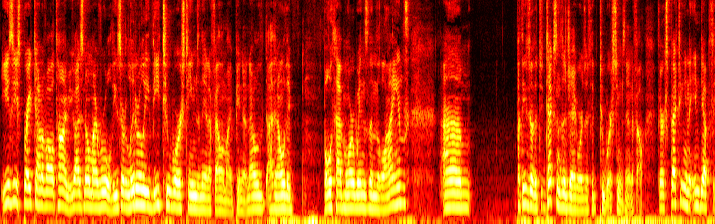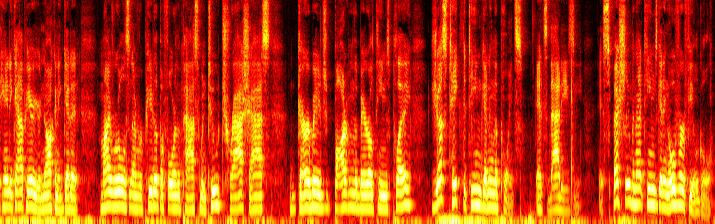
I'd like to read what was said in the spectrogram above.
Easiest breakdown of all time. You guys know my rule. These are literally the two worst teams in the NFL, in my opinion. I know, I know they both have more wins than the Lions. Um, but these are the two, Texans and Jaguars are the two worst teams in the NFL. If you're expecting an in-depth handicap here, you're not going to get it. My rules, and I've repeated it before in the past, when two trash-ass, garbage, bottom-of-the-barrel teams play, just take the team getting the points. It's that easy, especially when that team's getting over a field goal.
